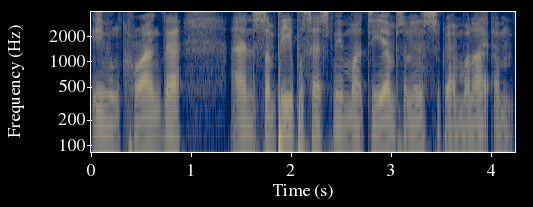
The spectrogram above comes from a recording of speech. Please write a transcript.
even crying there. And some people said to me in my DMs on Instagram when I um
